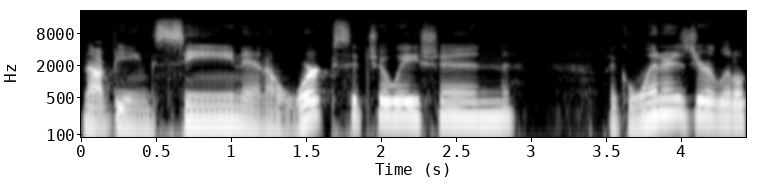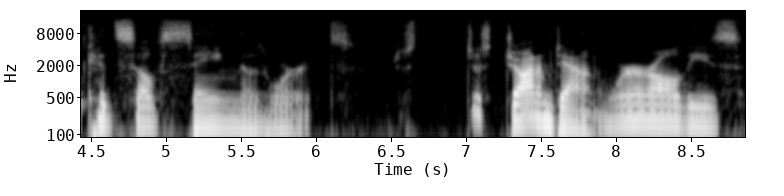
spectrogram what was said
not being seen in a work situation, like when is your little kid self saying those words? Just jot them down. Where are all these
